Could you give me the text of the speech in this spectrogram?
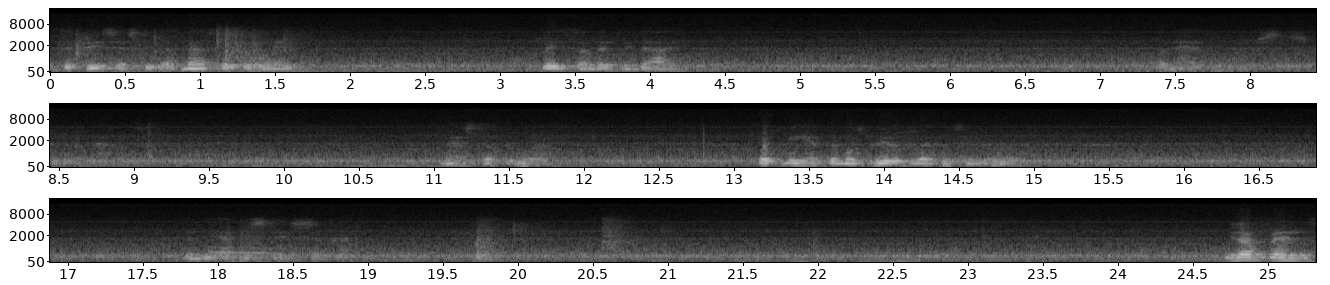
If the priest says to God, master of the world, please don't let me die. But I have such beautiful apples. Master of the world, let me have the most beautiful apples in the world. Then the apple taste so good. You know, friends,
